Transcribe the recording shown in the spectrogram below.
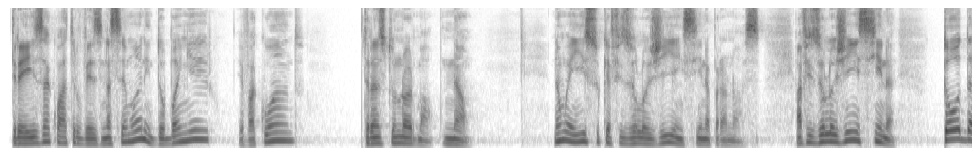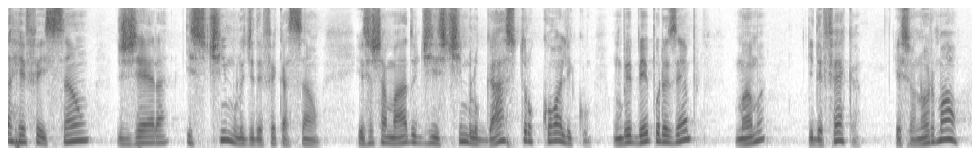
Três a quatro vezes na semana, indo ao banheiro, evacuando trânsito normal. Não. Não é isso que a fisiologia ensina para nós. A fisiologia ensina toda refeição gera estímulo de defecação. Isso é chamado de estímulo gastrocólico. Um bebê, por exemplo, mama e defeca. Isso é normal.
